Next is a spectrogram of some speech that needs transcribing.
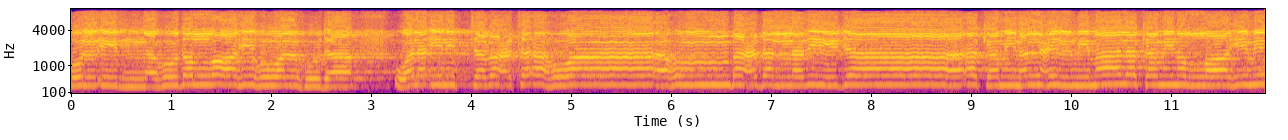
قل إن هدى الله هو الهدى ولئن اتبعت أهواءهم بعد الذي جاءك من العلم ما لك من الله من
